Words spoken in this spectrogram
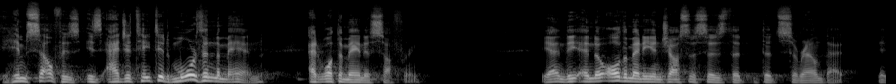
himself is, is agitated more than the man at what the man is suffering. Yeah, and, the, and all the many injustices that, that surround that. Yeah,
